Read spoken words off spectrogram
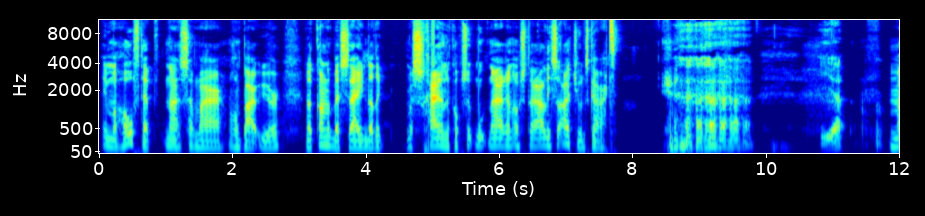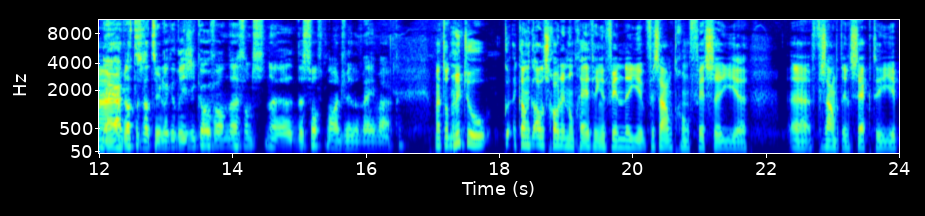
in mijn hoofd heb, na zeg maar nog een paar uur, dan kan het best zijn dat ik waarschijnlijk op zoek moet naar een Australische iTunes kaart. ja. Maar, Nou ja, dat is natuurlijk het risico van, eh, van eh, de soft launch willen meemaken. maar tot nu toe kan ik alles gewoon in omgevingen vinden. Je verzamelt gewoon vissen, je eh, verzamelt insecten, je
